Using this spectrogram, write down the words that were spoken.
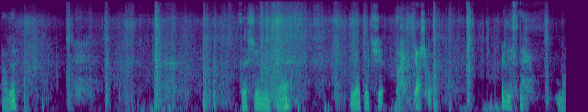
Але це ще не все. Я тут ще тяжко лізти, бо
